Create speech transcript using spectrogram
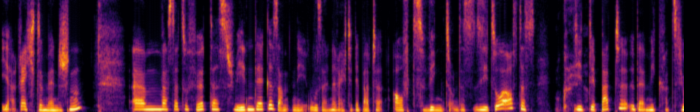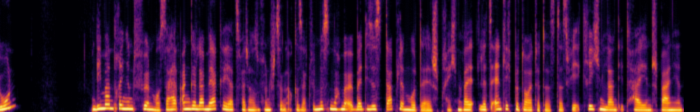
ja, rechte Menschen, ähm, was dazu führt, dass Schweden der gesamten EU seine rechte Debatte aufzwingt. Und es sieht so aus, dass Okay. die Debatte über Migration, die man dringend führen muss. Da hat Angela Merkel ja 2015 auch gesagt, wir müssen nochmal über dieses Dublin-Modell sprechen, weil letztendlich bedeutet es, dass wir Griechenland, Italien, Spanien,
